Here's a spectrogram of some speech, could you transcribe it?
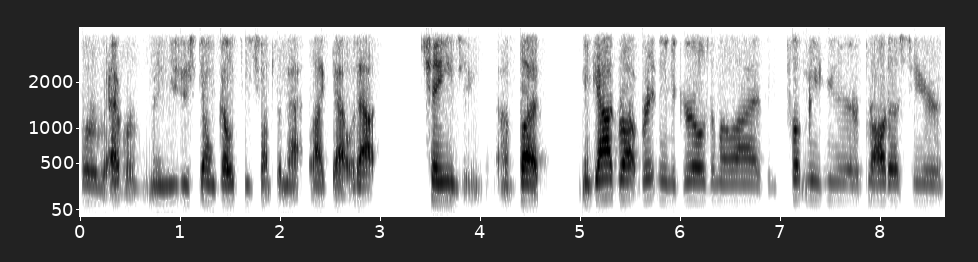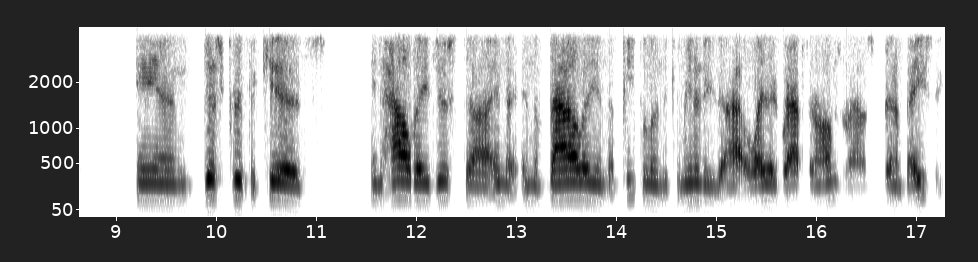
forever. I mean, you just don't go through something that like that without changing. Uh, but I mean, God brought Brittany and the girls in my life. He put me here, brought us here, and this group of kids and how they just uh, in the in the valley and the people in the community, the way they wrap their arms around has been amazing.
